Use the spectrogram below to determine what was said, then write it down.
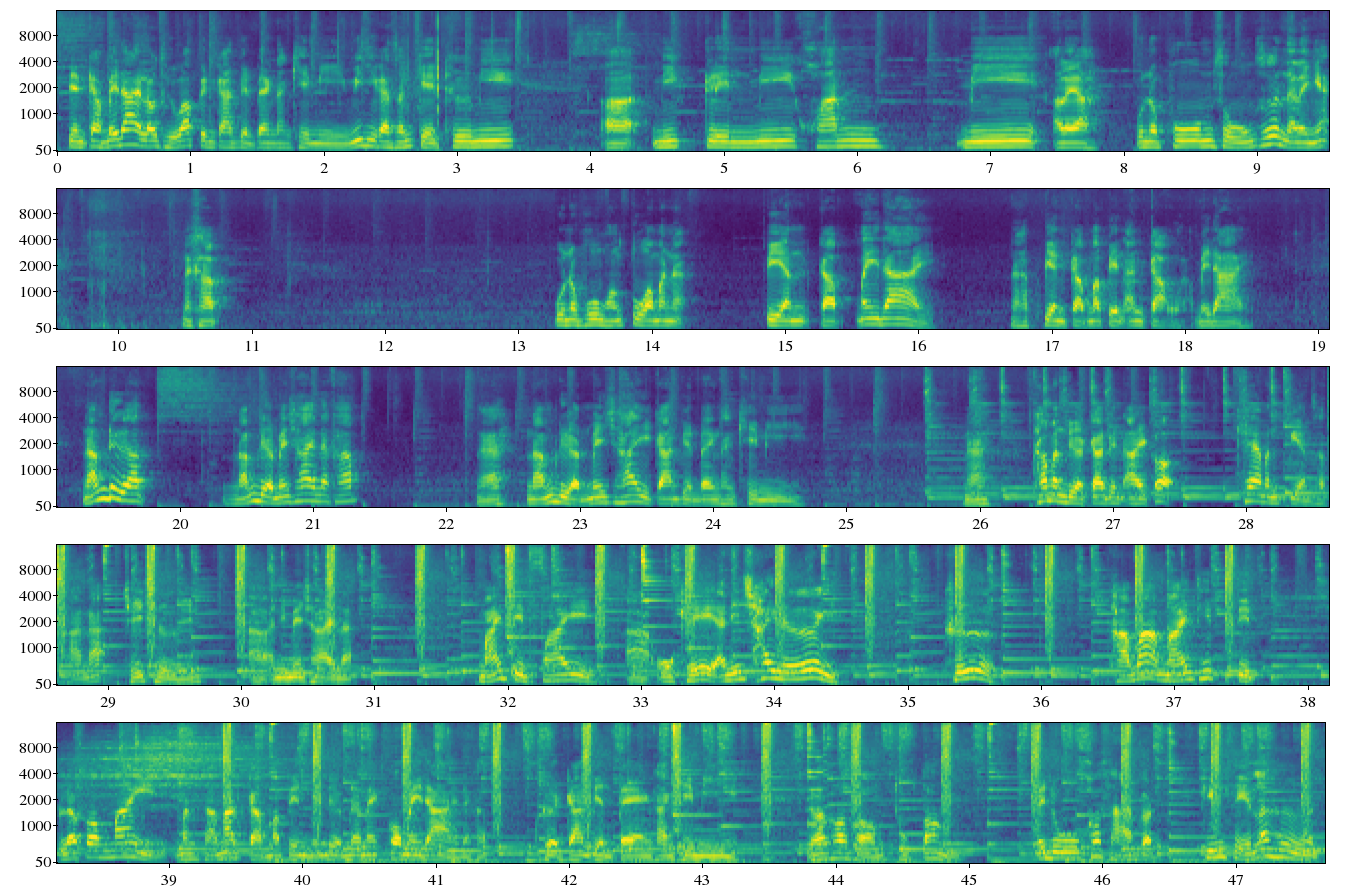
เปลี่ยนกลับไม่ได้เราถือว่าเป็นการเปลี่ยนแปลงทางเคมี วิธีการสังเกตคือมีอ่ามีกลิ่นมีควันมีอะไรอะอุณหภูมิสูงขึ้นอะไรเงี้ยนะครับ อุณหภูมิของตัวมันอะเปลี่ยนกลับไม่ได้นะครับเปลี่ยนกลับมาเป็นอันเก่าไม่ได้ น้ำเดือดน้ำเดือดไม่ใช่นะครับนะน้ำเดือดไม่ใช่การเปลี่ยนแปลงทางเคมีนะ ถ้ามันเดือดกลายเป็นไอก็แค่มันเปลี่ยนสถานะเฉยๆอ่าอันนี้ไม่ใช่ละไม้ติดไฟอ่าโอเค อันนี้ใช่เลย คือถามว่าไม้ที่ติดแล้วก็ไหม้มันสามารถกลับมาเป็นเหมือนเดิมได้ไหมก็ไม่ได้นะครับ เกิดการเปลี่ยนแปลงทางเคมีแล้วข้อ 2 ถูกต้อง ไปดูข้อ 3 ก่อน พิมพ์เสนระเหิด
